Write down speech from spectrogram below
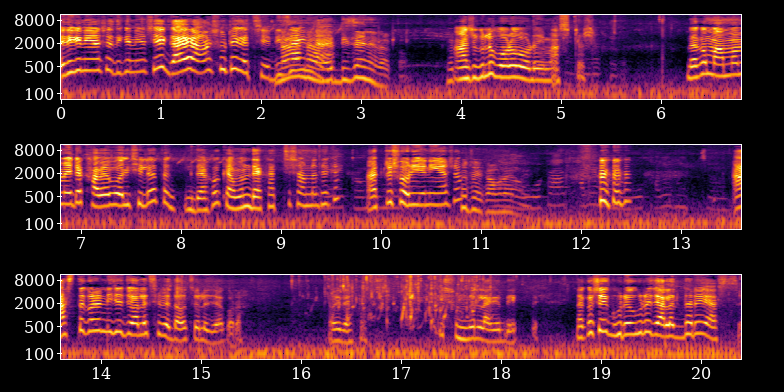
এদিকে নিয়ে আসো এদিকে নিয়ে আসো। এই গায়ের আঁশ উঠে গেছে ডিজাইন না এর ডিজাইন এরকম। আঁশগুলো বড় বড় এই মাছটার। দেখো মাম্মা মেয়েটা খাবে বলছিল তো দেখো কেমন দেখাচ্ছে সামনে থেকে। একটু সরিয়ে নিয়ে আসো। আস্তে করে নিজে জলে ছেড়ে দাও চলে যা করা। ওই দেখো কি সুন্দর লাগে দেখতে। দেখো সেই ঘুরে ঘুরে জালের ধারেই আসছে।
